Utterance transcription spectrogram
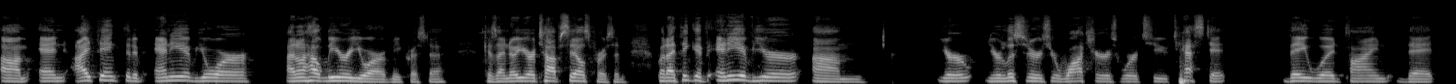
Um, and I think that if any of your, I don't know how leery you are of me, Krista, because I know you're a top salesperson, but I think if any of your um, your your listeners, your watchers were to test it, they would find that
